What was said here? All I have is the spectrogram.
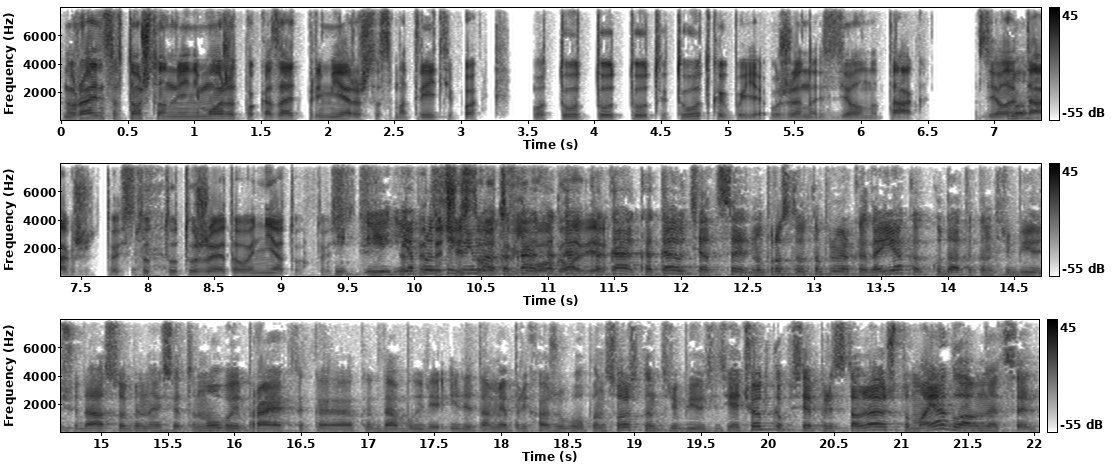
Ну, разница в том, что он мне не может показать примеры, что смотри, типа, вот тут, тут, тут и тут, как бы я уже сделано так сделать ну, так же. То есть тут, тут уже этого нету. То есть и, это, я просто чисто понимаю, вот какая, в его какая, голове. Какая, какая у тебя цель? Ну просто вот, например, когда я куда-то контрибьючу, да, особенно если это новые проекты, когда были, или там я прихожу в open source контрибьютить, я четко себе представляю, что моя главная цель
